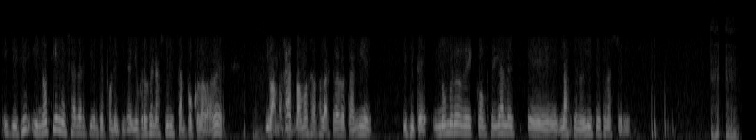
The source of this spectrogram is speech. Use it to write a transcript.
y, decir, y no tiene esa vertiente política. Yo creo que en Asturias tampoco lo va a haber. Y vamos a, vamos a hablar claro también. Dice, número de concejales eh, nacionalistas en Asturias.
